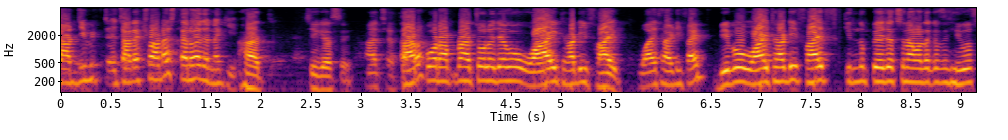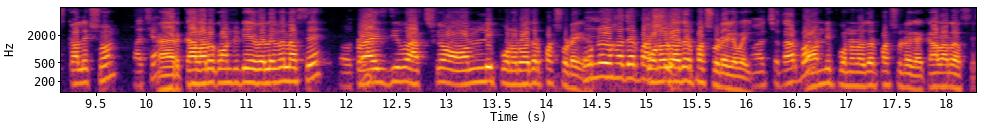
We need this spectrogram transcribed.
চার জিবি চার একশো আঠাশ তেরো হাজার নাকি? হ্যাঁ ঠিক আছে। আচ্ছা তারপর? আপনার চলে যাব Y thirty five. Y thirty five? Vivo Y thirty five কিন্তু পেয়ে যাচ্ছেন আমাদের কাছে হিউজ কালেকশন আচ্ছা। আর কালারও কোয়ান্টিটি অ্যাভেলেবেল আছে। প্রাইস দিব আজকে অনলি পনেরো হাজার পাঁচশো টাকা। পনেরো হাজার পনেরো হাজার পাঁচশো টাকা ভাই। আচ্ছা তারপর? অনলি পনেরো হাজার পাঁচশো টাকা কালার আছে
